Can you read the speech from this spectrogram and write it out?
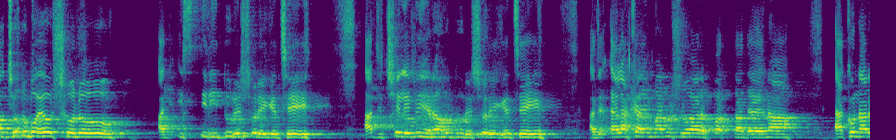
বছর বয়স হলো, আজ স্ত্রী দূরে সরে গেছে, আজ ছেলে মেয়েরাও দূরে সরে গেছে আজ এলাকায় মানুষও আর পাত্তা দেয় না। এখন আর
